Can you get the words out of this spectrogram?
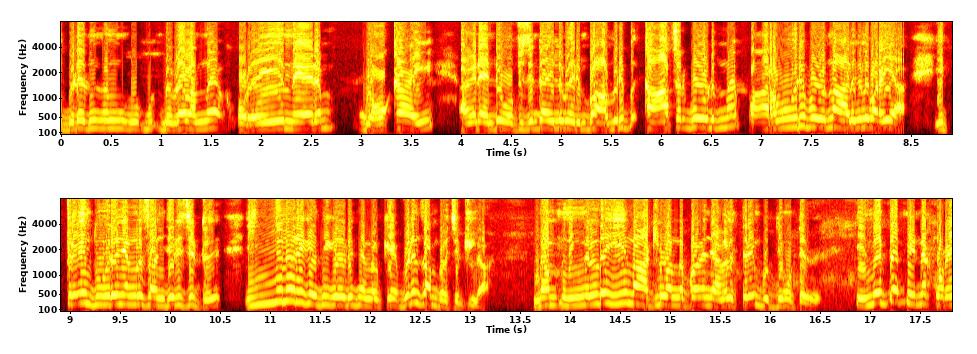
ഇവിടെ നിന്നും ഇവിടെ വന്ന് കുറേ നേരം ബ്ലോക്കായി. അങ്ങനെ എന്റെ ഓഫീസിന്റെ അതിൽ വരുമ്പോ അവർ കാസർഗോഡ് നിന്ന് പറവൂര് പോകുന്ന ആളുകൾ പറയാ ഇത്രയും ദൂരം ഞങ്ങൾ സഞ്ചരിച്ചിട്ട് ഇങ്ങനൊരു ഗതികേട് ഞങ്ങൾക്ക് എവിടെയും സംഭവിച്ചിട്ടില്ല. നിങ്ങളുടെ ഈ നാട്ടിൽ വന്നപ്പോഴാണ് ഞങ്ങൾ ഇത്രയും ബുദ്ധിമുട്ടിയത്. എന്നിട്ട് പിന്നെ കുറെ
